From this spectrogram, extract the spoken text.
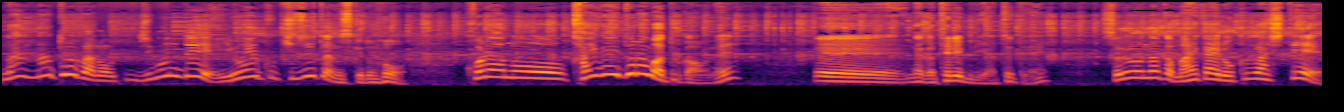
なんとなくあの自分でようやく気づいたんですけどもこれあの海外ドラマとかをね、えー、なんかテレビでやってて。ねそれをなんか毎回録画して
